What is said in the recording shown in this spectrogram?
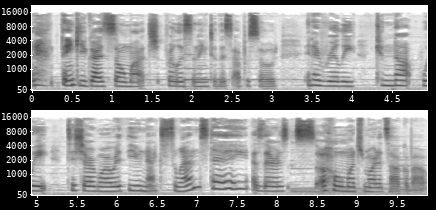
Thank you guys so much for listening to this episode, and I really cannot wait to share more with you next Wednesday, as there is so much more to talk about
